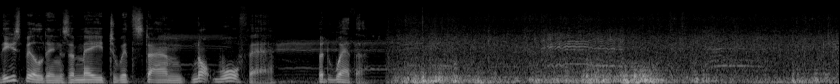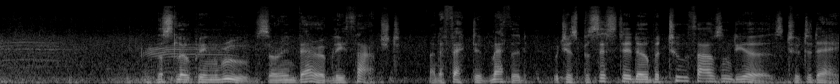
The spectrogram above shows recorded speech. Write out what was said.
These buildings are made to withstand not warfare, but weather. The sloping roofs are invariably thatched, an effective method which has persisted over 2,000 years to today.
